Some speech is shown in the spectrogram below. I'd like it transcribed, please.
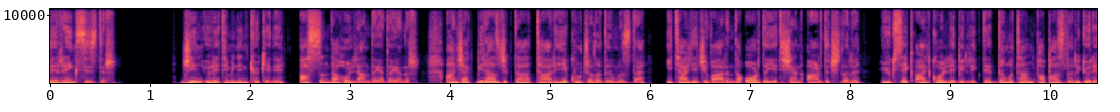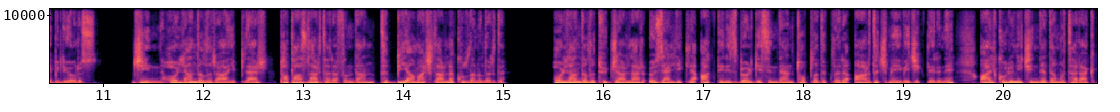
ve renksizdir. Cin üretiminin kökeni aslında Hollanda'ya dayanır. Ancak birazcık daha tarihi kurcaladığımızda İtalya civarında orada yetişen ardıçları, yüksek alkolle birlikte damıtan papazları görebiliyoruz. Cin, Hollandalı rahipler, papazlar tarafından tıbbi amaçlarla kullanılırdı. Hollandalı tüccarlar özellikle Akdeniz bölgesinden topladıkları ardıç meyveciklerini alkolün içinde damıtarak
